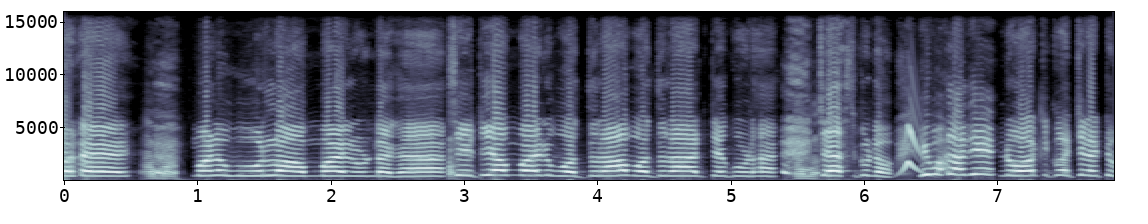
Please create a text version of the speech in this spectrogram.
ఒరేయ్, మన ఊర్లో అమ్మాయిలు ఉండగా సిటీ అమ్మాయిలు వద్దురా వద్దురా అంటే కూడా చేసుకున్నావు. ఇవాళ అది నోటికి వచ్చినట్టు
